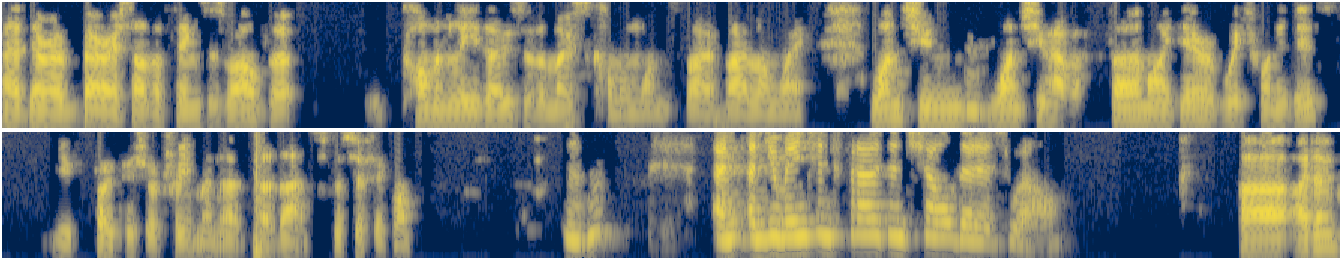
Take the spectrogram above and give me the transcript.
uh, there are various other things as well, but commonly those are the most common ones by, by a long way. Once you mm-hmm. once you have a firm idea of which one it is, you focus your treatment at, at that specific one. Mm-hmm. And and you mentioned frozen shoulder as well. Uh, I don't.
